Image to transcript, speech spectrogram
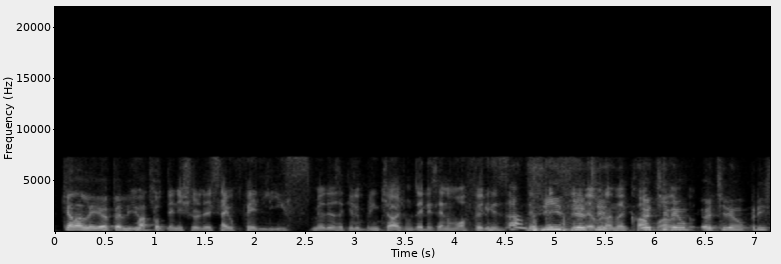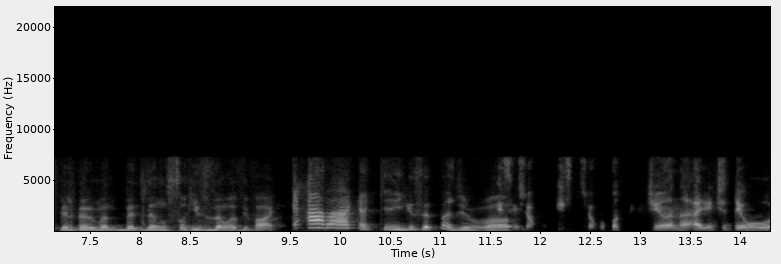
Aquela layup ali e matou. O Dennis Schroeder saiu feliz. Meu Deus, aquele print é ótimo. Ele saindo mó felizão. Sim, sim, eu, tirei, eu, tirei um, eu tirei um print dele dando, mano, dando um sorrisão assim, falar: Caraca, King, você tá de volta. Esse jogo, esse jogo contra a Indiana, a gente deu.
